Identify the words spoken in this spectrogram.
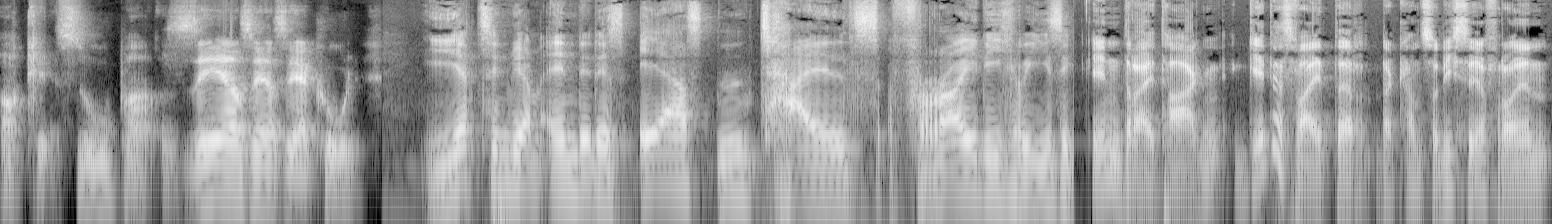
Okay, super. Sehr, sehr, sehr cool. Jetzt sind wir am Ende des ersten Teils. Freu dich riesig. In drei Tagen geht es weiter. Da kannst du dich sehr freuen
